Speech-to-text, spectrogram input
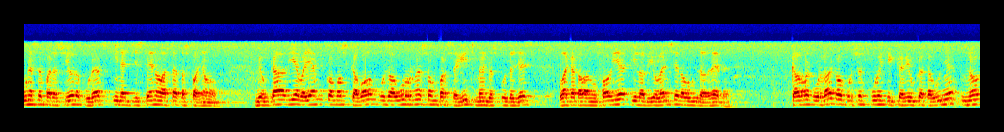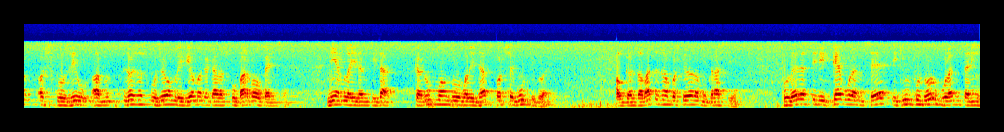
una separació de poders inexistent a l'estat espanyol, i on cada dia veiem com els que volen posar urnes són perseguits mentre es protegeix la catalanofòbia i la violència de l'ultradreta. Cal recordar que el procés polític que viu Catalunya no, exclusiu, amb, no és exclusiu amb l'idioma que cadascú parla o pensa, ni amb la identitat, que en un món globalitzat pot ser múltiple. El que es debat és una qüestió de democràcia, poder decidir què volem ser i quin futur volem tenir.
